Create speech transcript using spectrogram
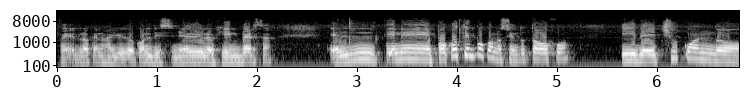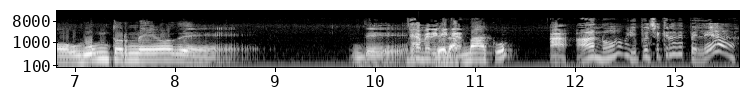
fue lo que nos ayudó con el diseño de ideología inversa, él tiene poco tiempo conociendo Toho, y de hecho cuando hubo un torneo de de, de Damaku, Ah, ah, no, yo pensé que era de pelea.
